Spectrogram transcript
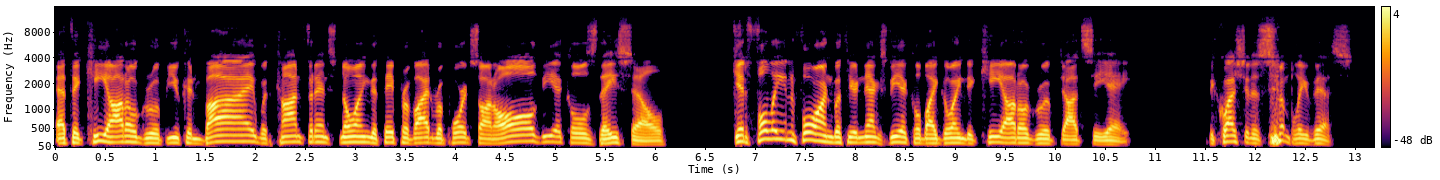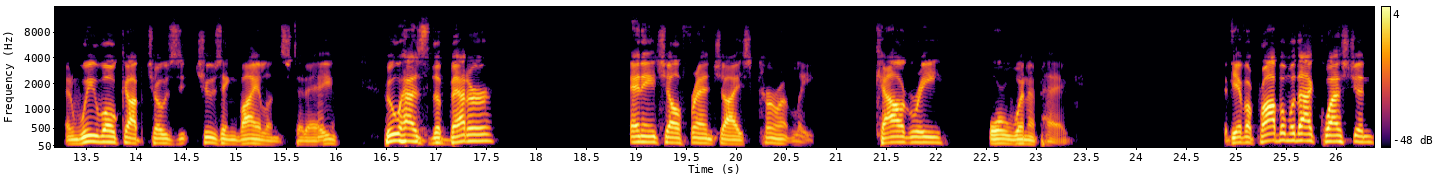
At the Key Auto Group, you can buy with confidence knowing that they provide reports on all vehicles they sell. Get fully informed with your next vehicle by going to keyautogroup.ca. The question is simply this, and we woke up choosing violence today. Who has the better NHL franchise currently, Calgary or Winnipeg? If you have a problem with that question,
